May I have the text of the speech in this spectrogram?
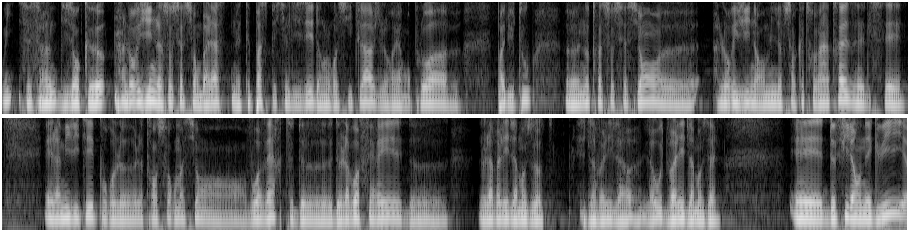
Oui, c'est ça. Disons que à l'origine, l'association Ballast n'était pas spécialisée dans le recyclage, le réemploi, euh, pas du tout. Euh, notre association, euh, à l'origine, en 1993, elle, elle a milité pour la transformation en voie verte de, la voie ferrée de, la vallée de la Moselotte et de la, vallée de la, haute vallée de la Moselle. Et de fil en aiguille,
